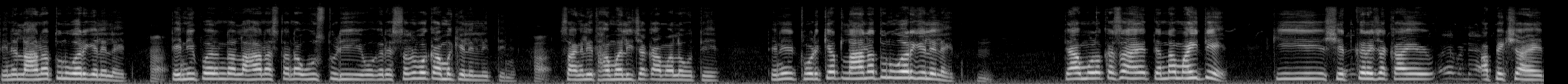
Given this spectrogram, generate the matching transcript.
त्यांनी लहानातून वर गेलेले आहेत. त्यांनी पण लहान असताना ऊसतुडी वगैरे सर्व कामं केलेली आहेत त्यांनी. सांगलीत हमालीच्या कामाला होते. त्यांनी थोडक्यात लहानातून वर गेलेले आहेत. त्यामुळं कसं आहे त्यांना माहिती आहे की शेतकऱ्याच्या काय अपेक्षा आहेत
